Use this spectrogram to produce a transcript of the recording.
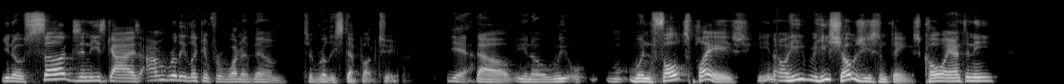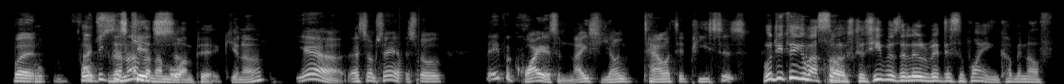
You know, Suggs and these guys. I'm really looking for one of them to really step up to. yeah. Now, you know, we when Fultz plays, you know, he he shows you some things. Cole Anthony, but Well, I Fultz think is this another kid's- number one pick, you know? yeah, that's what I'm saying. So they've acquired some nice young talented pieces. What do you think about Um, Suggs? Because he was a little bit disappointing coming off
